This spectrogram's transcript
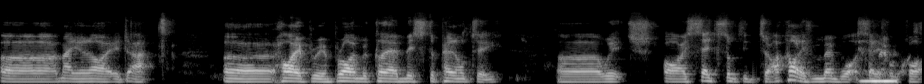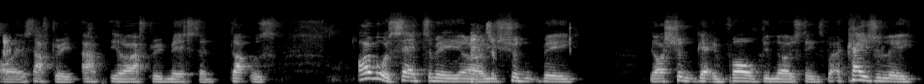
uh, Man United at uh, Highbury, and Brian McClair missed a penalty. Uh, which I said something to. I can't even remember what I said. If I'm quite honest, after he, you know, after he missed, and that was. I've always said to me, you know, you shouldn't be, you know, I shouldn't get involved in those things, but occasionally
